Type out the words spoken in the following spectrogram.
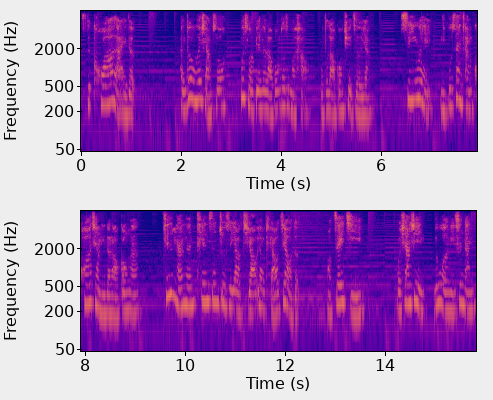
是夸来的。很多人会想说，为什么别人的老公都这么好，我的老公却这样？是因为你不擅长夸奖你的老公啊。其实男人天生就是要教、要调教的。哦，这一集，我相信如果你是男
